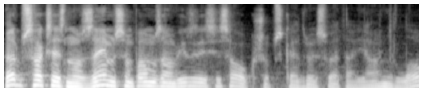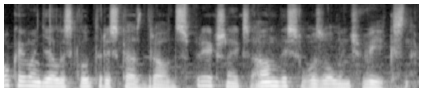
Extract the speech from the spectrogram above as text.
Darbs sāksies no zemes un pamazām virzīsies augšup, skaidroja Svētā Jāņa lauka evaņģēliskās luteriskās draudzes priekšnieks Andris Ozoliņš Vīksne.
